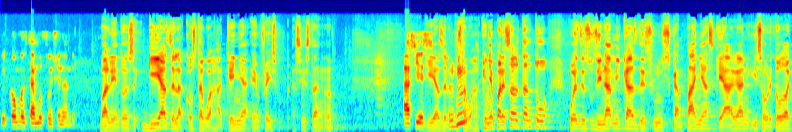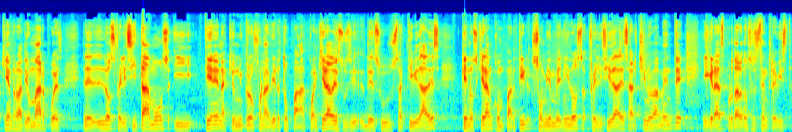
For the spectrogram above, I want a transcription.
de cómo estamos funcionando. Vale, entonces guías de la costa oaxaqueña en Facebook, así está, ¿no? Así es. Guías de la costa oaxaqueña para estar al tanto pues de sus dinámicas, de sus campañas que hagan y sobre todo aquí en Radio Mar pues los felicitamos y tienen aquí un micrófono abierto para cualquiera de sus, de sus actividades que nos quieran compartir. Son bienvenidos. Felicidades Archi nuevamente y gracias por darnos esta entrevista.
